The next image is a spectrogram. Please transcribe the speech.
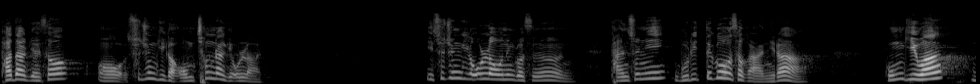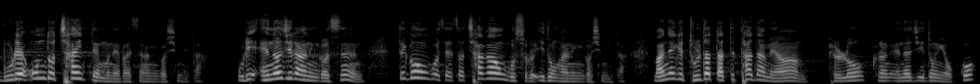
바닥에서 어, 수증기가 엄청나게 올라왔. 이 수증기가 올라오는 것은 단순히 물이 뜨거워서가 아니라 공기와 물의 온도 차이 때문에 발생하는 것입니다. 우리 에너지라는 것은 뜨거운 곳에서 차가운 곳으로 이동하는 것입니다. 만약에 둘 다 따뜻하다면 별로 그런 에너지 이동이 없고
